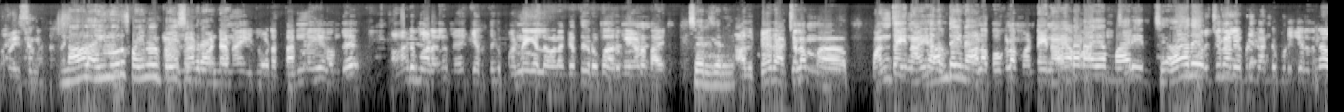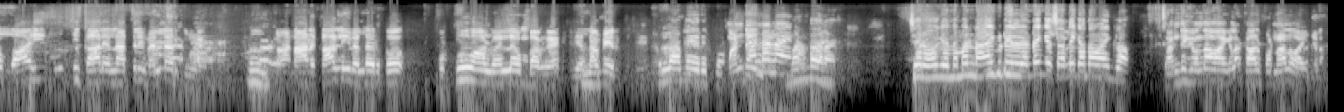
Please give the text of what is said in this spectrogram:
பிரைஸுங்க நாலு ஐநூறு ஃபைனல் பண்ணனா இதோட தன்மையே வந்து ஆடு மாடுகளை மேய்க்கிறதுக்கு பண்ணைகள்ல வளர்க்கறதுக்கு ரொம்ப அருமையான நாய். சரி சரி. அது பேர் ஆக்சுவலா மந்தை நாய். மந்தை நாய். கால போக்குல மண்டை நாயா மண்ட நாயா மாறிடுச்சு. அதாவது ஒரிஜினல் எப்படி கண்டுபிடிக்கிறதுனா வாய் மூக்கு கால் எல்லாத்துலயும் வெள்ளை இருக்குங்க. ஆ, நாலு கால்லயும் வெள்ளை இருக்கும். பூவால் வெள்ளைம்பாங்க. இது எல்லாமே இருக்கு. எல்லாமே இருக்கும் மண்டை மண்டா நாய். சரி ஓகே இந்த மாதிரி நாய்க்குட்டிகள் என்ன இங்க சந்தைக்கு தான் வாங்கிக்கலாம். சந்தைக்கு வந்தா வாங்கிக்கலாம் கால் பண்ணாலும் வாங்கிக்கலாம்.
